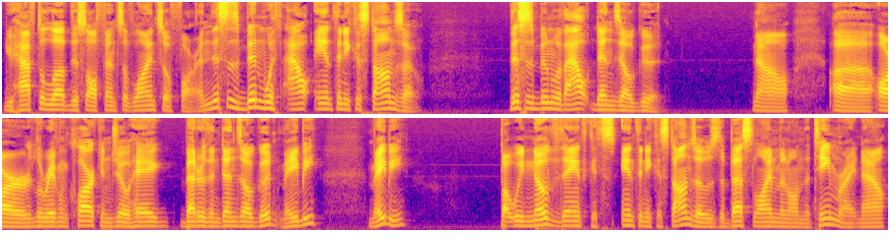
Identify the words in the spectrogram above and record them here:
You have to love this offensive line so far. And this has been without Anthony Castonzo. This has been without Denzelle Good. Now, uh, are Le'Raven Clark and Joe Haeg better than Denzelle Good? Maybe. Maybe. But we know that Anthony Castonzo is the best lineman on the team right now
